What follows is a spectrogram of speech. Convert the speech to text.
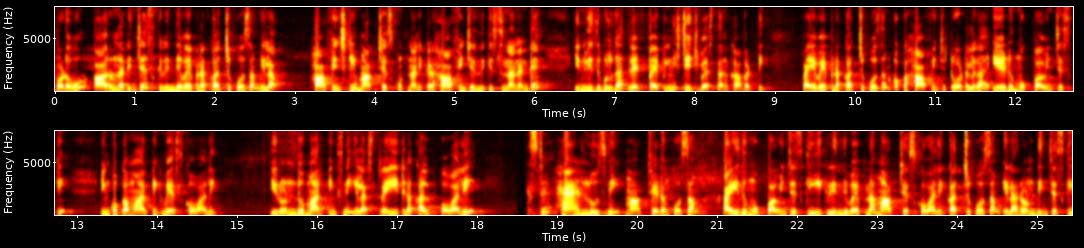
పొడవు ఆరున్నర ఇంచెస్. క్రింది వైపున ఖర్చు కోసం ఇలా హాఫ్ ఇంచ్కి మార్క్ చేసుకుంటున్నాను. ఇక్కడ హాఫ్ ఇంచ్ ఎందుకు ఇస్తున్నానంటే ఇన్విజిబుల్గా థ్రెడ్ పైపింగ్ని స్టిచ్ వేస్తాను కాబట్టి. పై వైపున ఖర్చు కోసం ఒక హాఫ్ ఇంచ్. టోటల్గా ఏడు ముప్పావు ఇంచెస్కి ఇంకొక మార్కింగ్ వేసుకోవాలి. ఈ రెండు మార్కింగ్స్ని ఇలా స్ట్రైట్గా కలుపుకోవాలి. నెక్స్ట్ హ్యాండ్ లూజ్ని మార్క్ చేయడం కోసం ఐదు ముప్పావు ఇంచెస్కి ఈ క్రింది వైపున మార్క్ చేసుకోవాలి. ఖర్చు కోసం ఇలా రెండు ఇంచెస్కి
